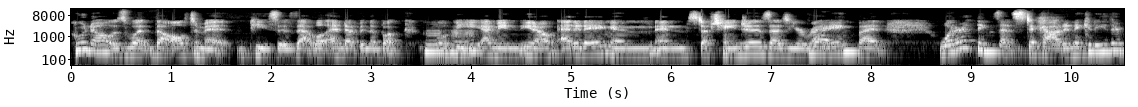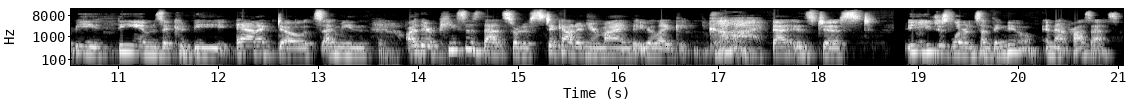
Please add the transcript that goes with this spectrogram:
who knows what the ultimate pieces that will end up in the book mm-hmm. will be. Mm-hmm. I mean, you know, editing and and stuff changes as you're writing, right. but what are things that stick out? And it could either be themes, it could be anecdotes. I mean, are there pieces that sort of stick out in your mind that you're like, God, that is just you just learned something new in that process?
